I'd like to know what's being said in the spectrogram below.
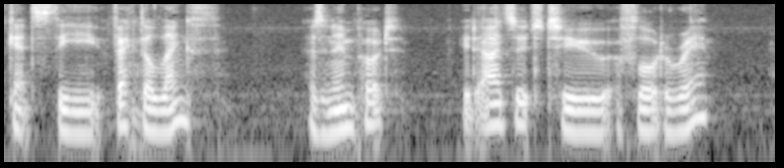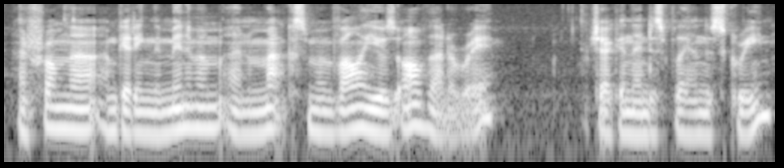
gets the vector length as an input, it adds it to a float array, and from that I'm getting the minimum and maximum values of that array, which I can then display on the screen,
